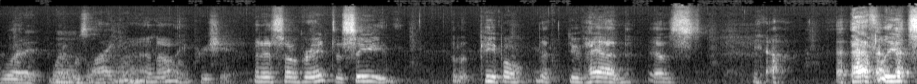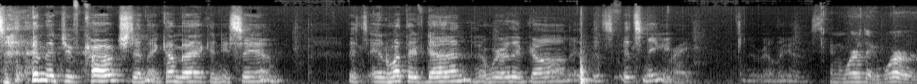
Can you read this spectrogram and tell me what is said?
what it what it was mm. like. And I know. They appreciate it. And it's so great to see the people that you've had as yeah athletes and that you've coached, and they come back and you see them, it's and what they've done and where they've gone. It's it's neat. Right. It really is. And where they were,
